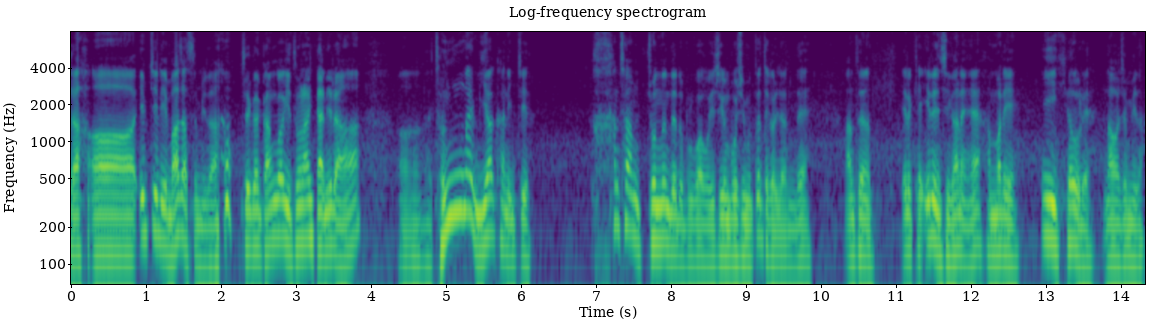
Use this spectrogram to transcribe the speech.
자, 어, 입질이 맞았습니다. 제가 감각이 둔한 게 아니라 어, 정말 미약한 입질 한참 줬는데도 불구하고 지금 보시면 끝에 걸렸는데 아무튼 이렇게 이른 시간에 한 마리 이 겨울에 나와줍니다.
